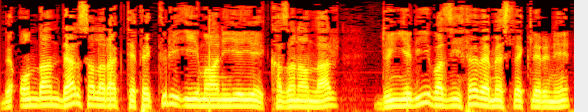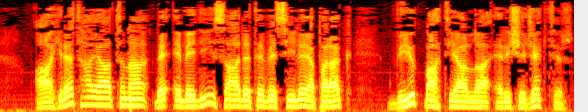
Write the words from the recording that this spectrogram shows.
ve ondan ders alarak tefekkür-i imaniyeyi kazananlar, dünyevi vazife ve mesleklerini ahiret hayatına ve ebedi saadete vesile yaparak büyük bahtiyarlığa erişecektir.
